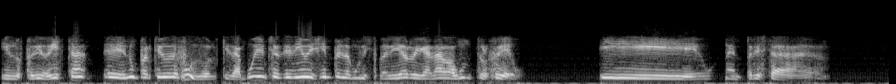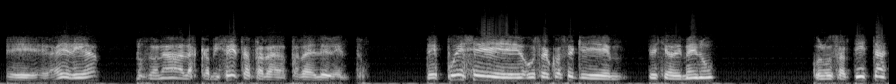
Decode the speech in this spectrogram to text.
y los periodistas en un partido de fútbol, que era muy entretenido y siempre la municipalidad regalaba un trofeo. Y una empresa eh, aérea nos donaba las camisetas para, para el evento. Después, eh, otra cosa que echa de menos, con los artistas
